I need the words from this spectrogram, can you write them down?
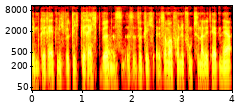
dem Gerät nicht wirklich gerecht wird. Es, es ist wirklich, ich sag mal, von den Funktionalitäten her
